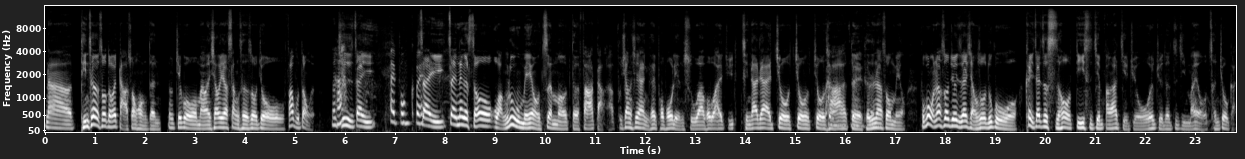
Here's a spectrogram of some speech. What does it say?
那停车的时候都会打双黄灯，那结果我买完宵夜要上车的时候就发不动了。那其实，在 太崩溃。在在那个时候，网络没有这么的发达啊，不像现在你可以 po po 脸书啊，po po IG，请大家来救救救他。对，可是那时候没有。不过我那时候就一直在想说，如果我可以在这时候第一时间帮他解决，我会觉得自己蛮有成就感，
